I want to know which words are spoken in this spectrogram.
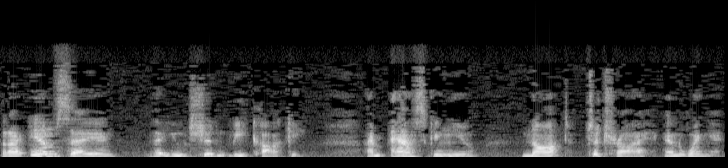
But I am saying that you shouldn't be cocky. I'm asking you not to try and wing it.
